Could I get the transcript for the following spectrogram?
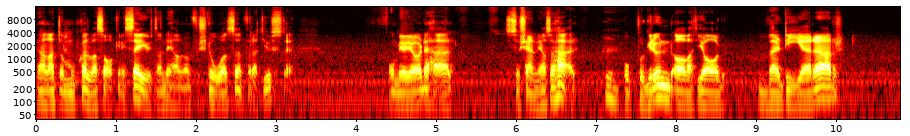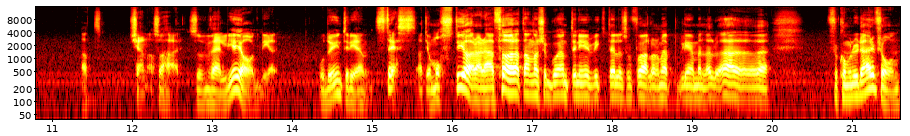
det handlar inte om själva saken i sig utan det handlar om förståelsen för att just det. Om jag gör det här så känner jag så här. Mm. Och på grund av att jag värderar att känna så här så väljer jag det. Och då är inte det en stress att jag måste göra det här för att annars så går jag inte ner i vikt eller så får jag alla de här problemen. Eller, äh, för kommer du därifrån?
